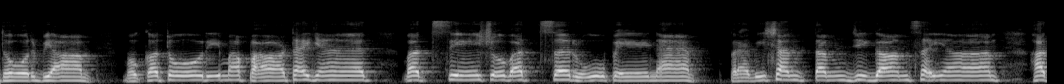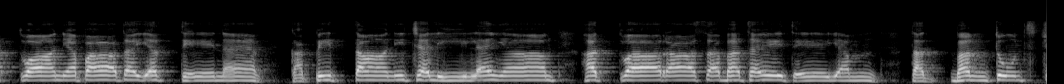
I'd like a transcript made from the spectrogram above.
दोर्भ्यां मुखतोरिमपाठयत् वत्सेषु वत्सरूपेण प्रविशन्तं जिगांसया हत्वान्यपातयत्तेन कपित्तानि च लीलया हत्वा रासभथैतेयं तद्बन्तुंश्च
